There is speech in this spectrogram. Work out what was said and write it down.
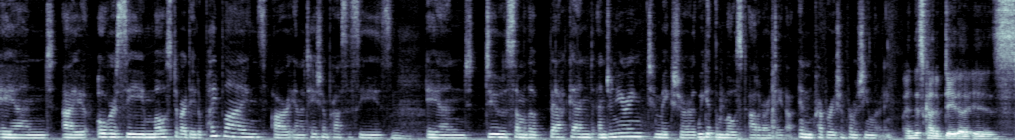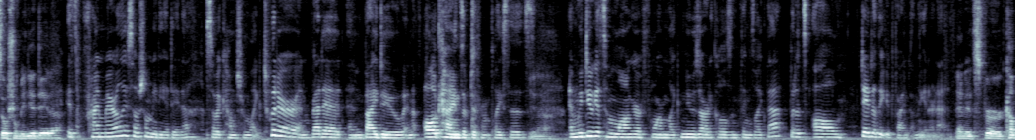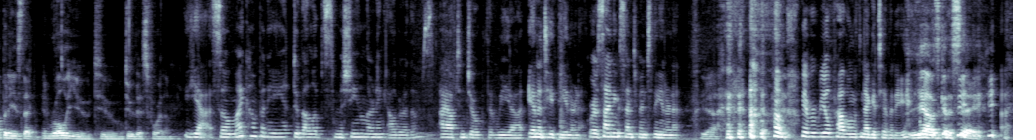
and I oversee most of our data pipelines, our annotation processes, mm. and do some of the back end engineering to make sure we get the most out of our data in preparation for machine learning. And this kind of data is social media data? It's primarily social media data. So it comes from like Twitter and Reddit and Baidu and all kinds of different places. Yeah. And we do get some longer form like news articles and things like that, but it's all data that you'd find on the internet. And it's for companies that enroll you to do this for them. Yeah, so my company develops machine learning algorithms. I often joke that we uh, annotate the internet. We're assigning sentiment to the internet. Yeah. um, we have a real problem with negativity. Yeah, I was going to say. yeah.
